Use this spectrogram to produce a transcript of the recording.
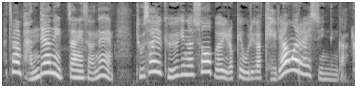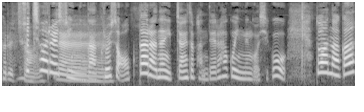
하지만 반대하는 입장에서는 교사의 교육이나 수업을 이렇게 우리가 개량화를 할 수 있는가 그렇죠. 수치화를 할수 네. 있는가 그럴 수 없다라는 입장에서 반대를 하고 있는 것이고 또 하나가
